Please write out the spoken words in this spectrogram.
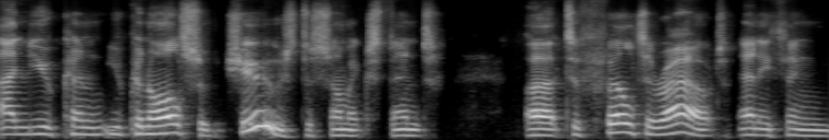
and you can you can also choose to some extent uh, to filter out anything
